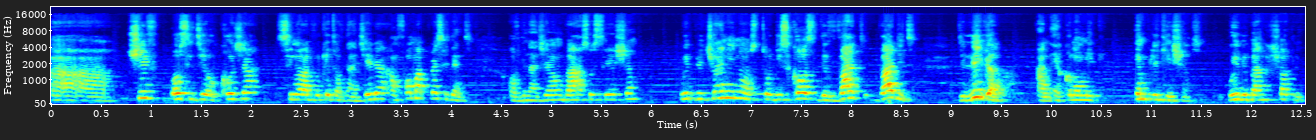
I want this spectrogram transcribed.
uh, Chief OCJ Okocha, Senior Advocate of Nigeria and former President of the Nigerian Bar Association, will be joining us to discuss the verdict, the legal and economic implications. We'll be back shortly.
